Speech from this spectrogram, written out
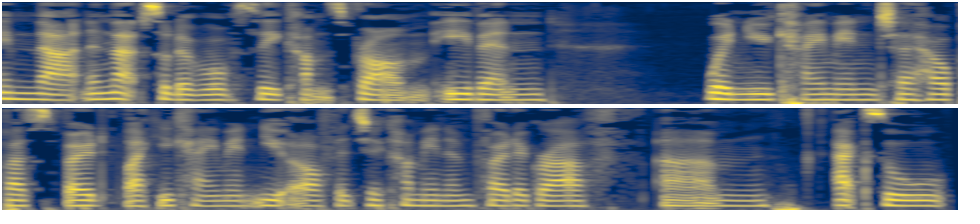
in that, and that sort of obviously comes from even when you came in to help us photo, like you came in, you offered to come in and photograph um, Axel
